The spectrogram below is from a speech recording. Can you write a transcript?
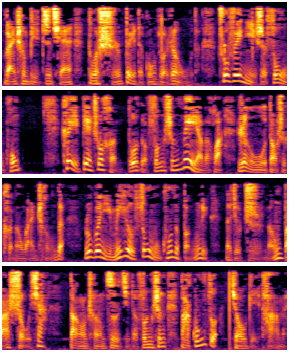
完成比之前多十倍的工作任务的。除非你是孙悟空，可以变出很多个风声，那样的话，任务倒是可能完成的。如果你没有孙悟空的本领，那就只能把手下。当成自己的风声，把工作交给他们，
